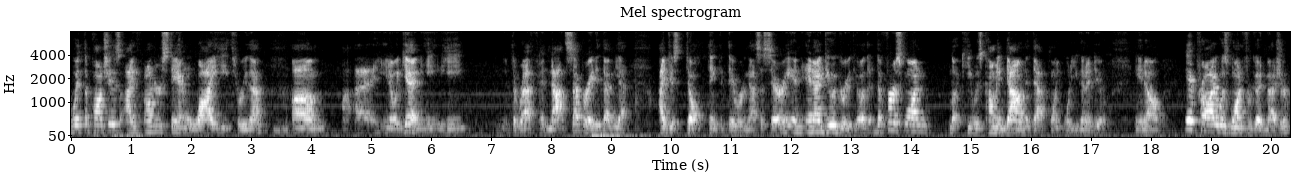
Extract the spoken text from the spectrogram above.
with the punches. I understand why he threw them. Um, I, you know, again, he he, the ref had not separated them yet. I just don't think that they were necessary, and and I do agree with you. The, the first one, look, he was coming down at that point. What are you going to do? You know, it probably was one for good measure,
